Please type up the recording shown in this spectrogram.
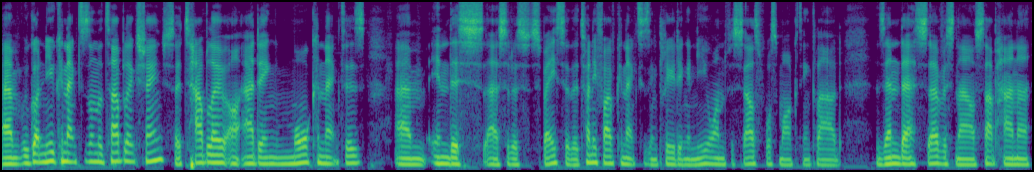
Um, we've got new connectors on the Tableau Exchange. So Tableau are adding more connectors um, in this uh, sort of space. So the 25 connectors, including a new one for Salesforce Marketing Cloud, Zendesk, ServiceNow, SAP HANA.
